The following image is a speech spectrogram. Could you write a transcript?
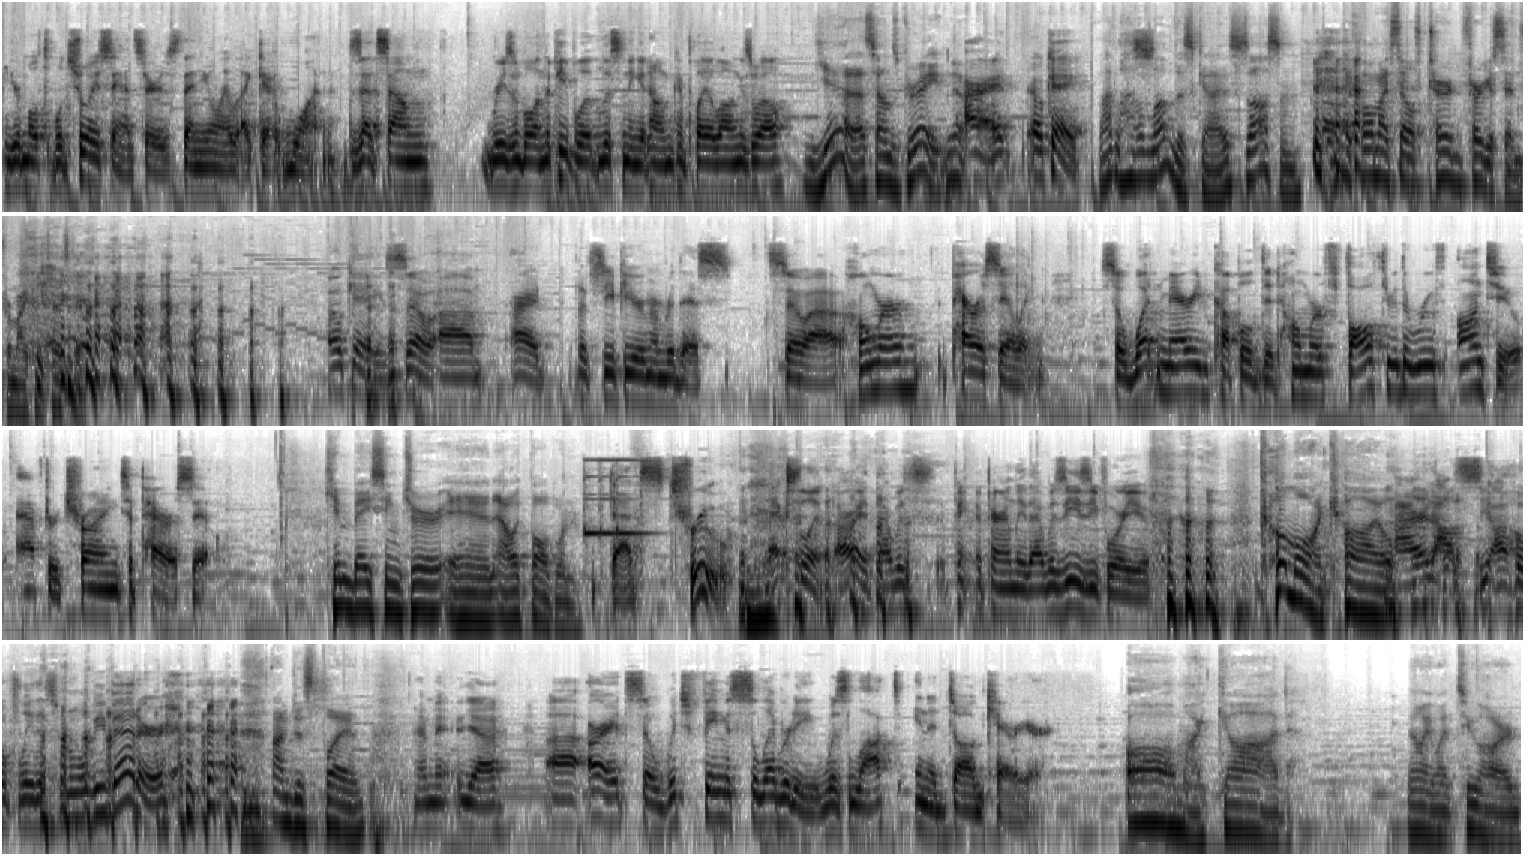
your multiple choice answers, then you only like get one. Does that sound reasonable? And the people listening at home can play along as well. yeah, that sounds great. All right. Okay. I, I love this guy. This is awesome. I call myself Turd Ferguson for my contestant. Okay. So, um, all right. Let's see if you remember this. So, uh, Homer parasailing. So, what married couple did Homer fall through the roof onto after trying to parasail? Kim Basinger and Alec Baldwin. That's true. Excellent. All right. That was apparently that was easy for you. Come on, Kyle. All right. I'll see. Uh, hopefully, this one will be better. I'm just playing. I mean, yeah. Uh, all right. So, which famous celebrity was locked in a dog carrier? Oh my god. No, I went too hard.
